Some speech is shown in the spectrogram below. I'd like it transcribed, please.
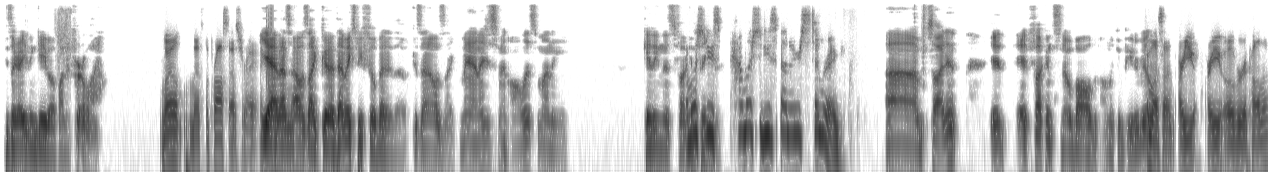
He's like, "I even gave up on it for a while." Well, that's the process, right? Yeah, that's. I was like, "Good." That makes me feel better though, because I was like, "Man, I just spent all this money getting this how fucking much did you how much did you spend on your sim rig? Um, so I didn't. It it fucking snowballed on the computer bill. Come on, son. Are you are you over a comma?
